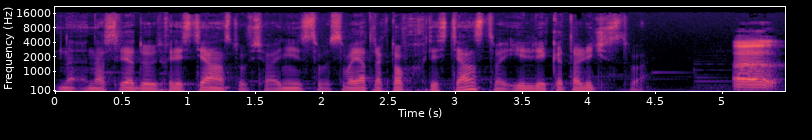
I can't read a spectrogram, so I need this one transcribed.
наследуют христианство, все, они своя трактовка христианства или католичества? А,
